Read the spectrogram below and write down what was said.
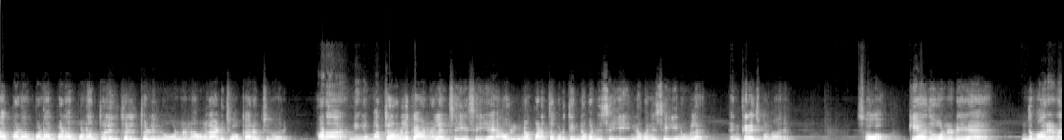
நான் பணம் பணம் பணம் பணம் தொழில் தொழில் தொழில்னு ஓடணுன்னா உங்களை அடித்து உட்கார வச்சுருவார். ஆனால் நீங்கள் மற்றவர்களுக்காக நலன் செய்ய செய்ய அவர் இன்னும் பணத்தை கொடுத்து இன்னும் கொஞ்சம் செய்ய இன்னும் கொஞ்சம் செய்யின்னு உங்களை என்கரேஜ் பண்ணுவார். ஸோ கேதுவனுடைய இந்த மாதிரியான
